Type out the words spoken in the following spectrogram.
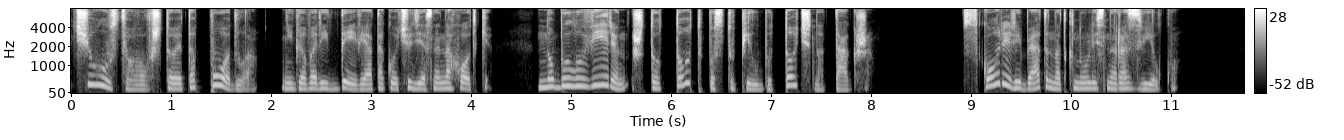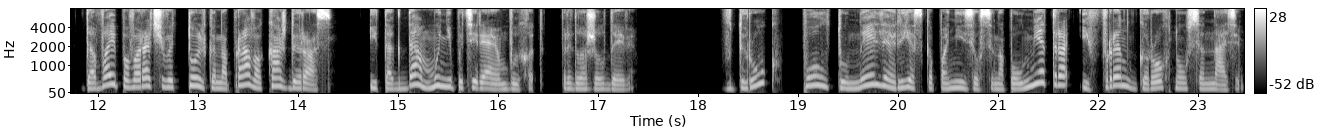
чувствовал, что это подло, не говорить Дэви о такой чудесной находке, но был уверен, что тот поступил бы точно так же. Вскоре ребята наткнулись на развилку. «Давай поворачивать только направо каждый раз, и тогда мы не потеряем выход», — предложил Дэви. Вдруг пол туннеля резко понизился на полметра, и Фрэнк грохнулся на земь.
